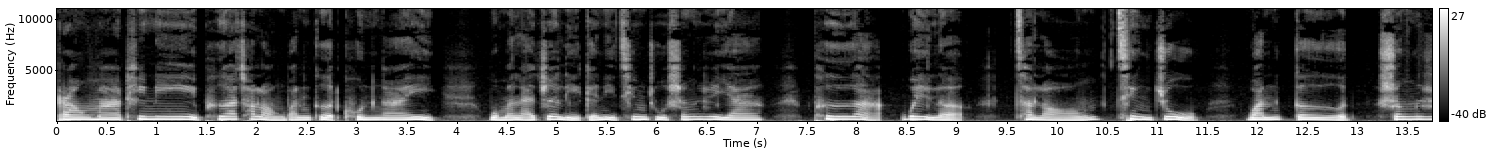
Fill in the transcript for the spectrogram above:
เรามาที่นี่เพื่อฉลองวันเกิดคุณไง我们来这里给你庆祝生日呀เพื่อ为了ฉลอง庆祝วันเกิด生日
